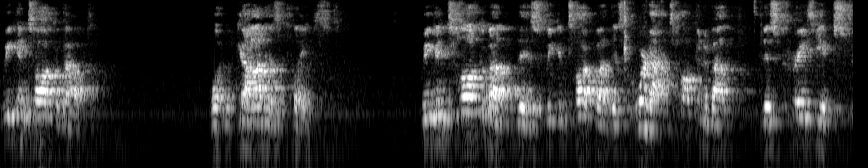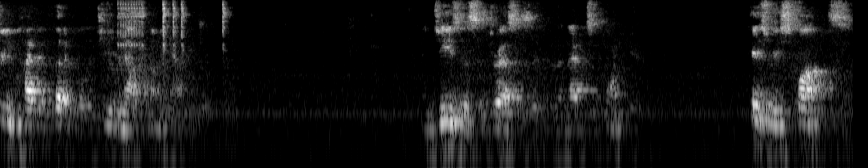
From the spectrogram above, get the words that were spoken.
We can talk about what God has placed. We can talk about this. We can talk about this. But we're not talking about this crazy extreme hypothetical that you are now coming at. And Jesus addresses it in the next point here. His response.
